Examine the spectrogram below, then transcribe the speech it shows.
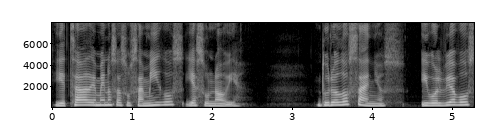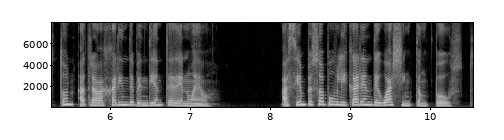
y echaba de menos a sus amigos y a su novia. Duró dos años y volvió a Boston a trabajar independiente de nuevo. Así empezó a publicar en The Washington Post,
